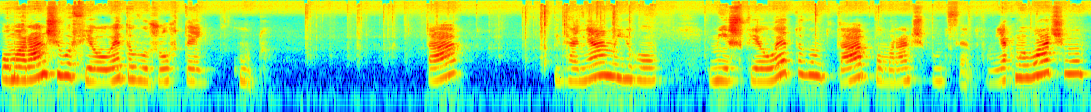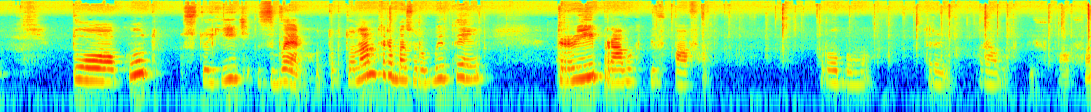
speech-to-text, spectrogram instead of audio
помаранчево-фіолетово-жовтий кут та підганяємо його між фіолетовим та помаранчевим центром. Як ми бачимо, то кут стоїть зверху. Тобто нам треба зробити три правих півпафа. Робимо три правих півпафа.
